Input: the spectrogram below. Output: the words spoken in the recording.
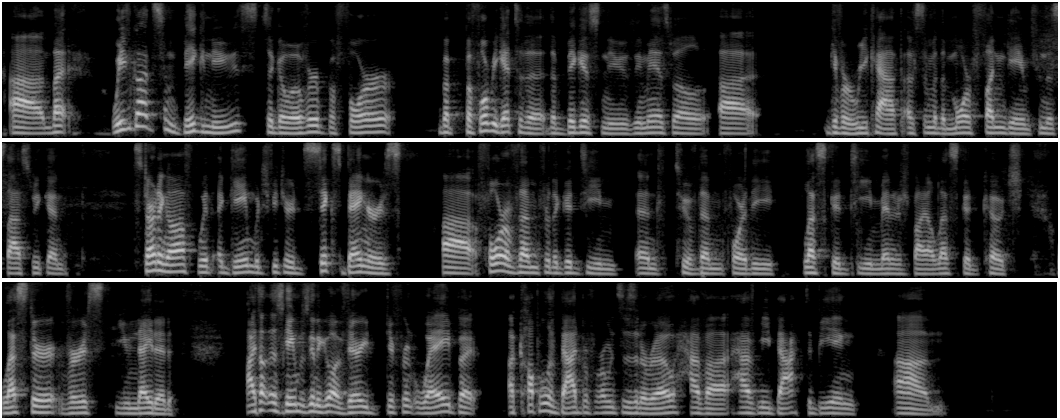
um, but we've got some big news to go over before, but before we get to the the biggest news, we may as well uh, give a recap of some of the more fun games from this last weekend. Starting off with a game which featured six bangers, uh, four of them for the good team and two of them for the less good team managed by a less good coach. Leicester versus United. I thought this game was going to go a very different way, but a couple of bad performances in a row have uh, have me back to being um,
